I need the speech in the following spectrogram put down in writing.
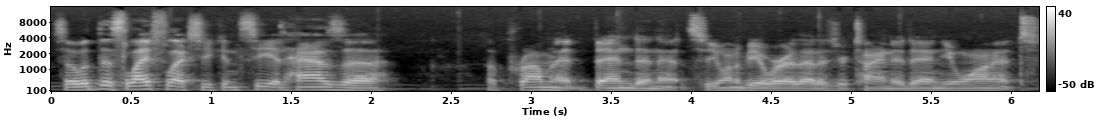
So with this Life Flex, you can see it has a, a prominent bend in it. So you want to be aware of that as you're tying it in. You want it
